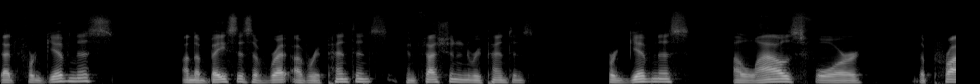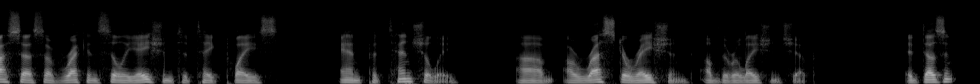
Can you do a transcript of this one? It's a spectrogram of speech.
that forgiveness on the basis of, re- of repentance, confession and repentance, forgiveness allows for the process of reconciliation to take place and potentially um, a restoration of the relationship. It doesn't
